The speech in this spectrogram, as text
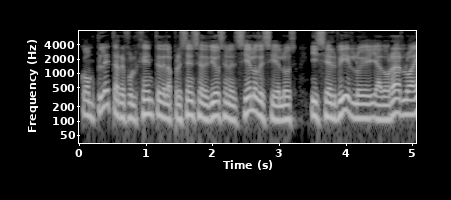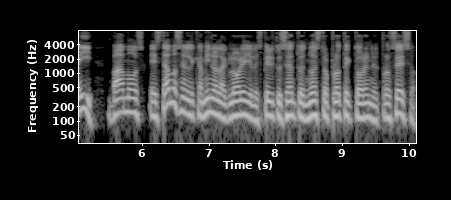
completa, refulgente de la presencia de Dios en el cielo de cielos y servirlo y adorarlo ahí. Vamos, estamos en el camino a la gloria y el Espíritu Santo es nuestro protector en el proceso.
